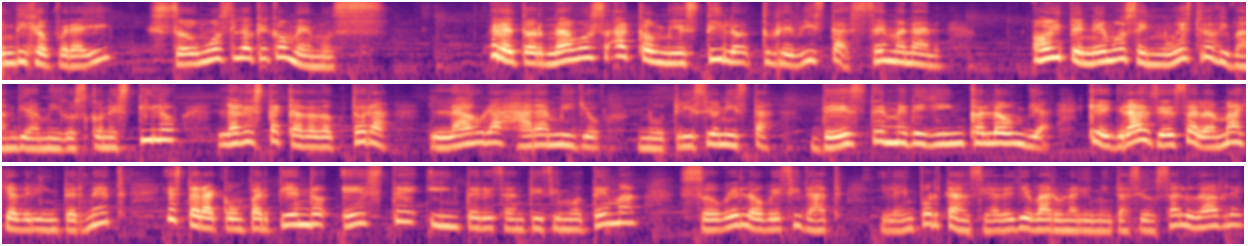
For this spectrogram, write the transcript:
Alguien dijo por ahí, somos lo que comemos. Retornamos a Con mi estilo, tu revista semanal. Hoy tenemos en nuestro diván de amigos con estilo la destacada doctora Laura Jaramillo, nutricionista desde Medellín, Colombia, que gracias a la magia del Internet estará compartiendo este interesantísimo tema sobre la obesidad y la importancia de llevar una alimentación saludable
